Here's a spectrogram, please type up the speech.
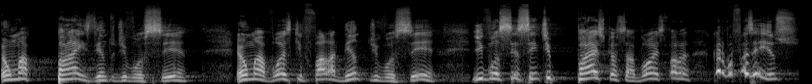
É uma paz dentro de você. É uma voz que fala dentro de você. E você sente paz com essa voz. Fala, cara, vou fazer isso.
